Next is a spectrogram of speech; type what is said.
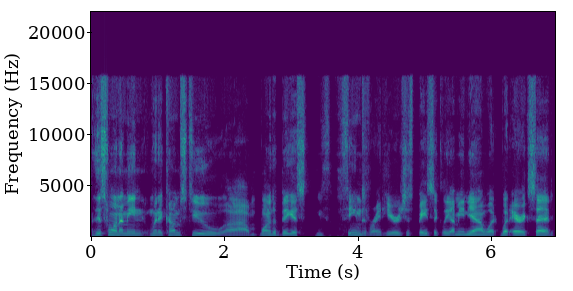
this one, I mean, when it comes to um, one of the biggest themes right here is just basically, I mean, yeah, what what Eric said,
